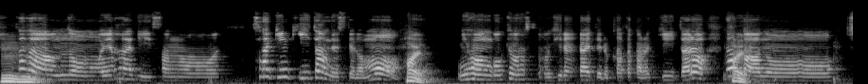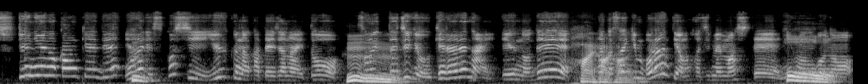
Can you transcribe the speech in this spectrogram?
うんうん。ただ、あの、やはり、その、最近聞いたんですけども、はい。日本語教室を開いてる方から聞いたら、なんかあのー収入の関係で、やはり少し裕福な家庭じゃないと、うんうん。そういった授業を受けられないっていうので、はいはいはい。なんか最近ボランティアも始めまして、ほう。日本語の、は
